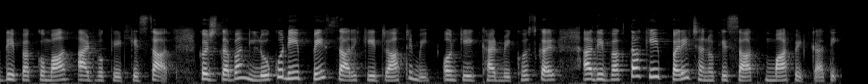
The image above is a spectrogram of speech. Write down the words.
दीपक कुमार एडवोकेट के साथ कुछ दबंग लोगों ने बीस तारीख की रात्रि में उनके घर में घुसकर अधिवक्ता के परिजनों के साथ मारपीट कर दी।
